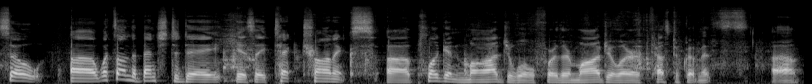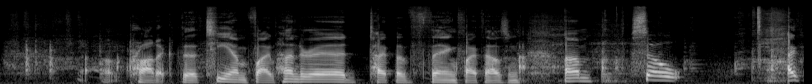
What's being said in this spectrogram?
So uh, what's on the bench today is a Tektronix uh, plug-in module for their modular test equipment uh, uh product, the TM500 type of thing, 5000. Um, so I've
